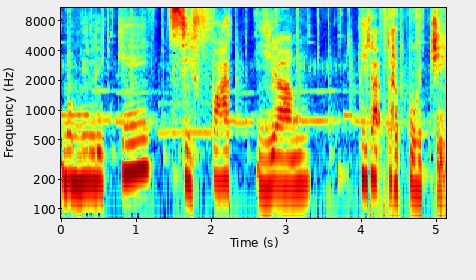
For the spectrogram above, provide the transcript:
memiliki sifat yang tidak terpuji.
